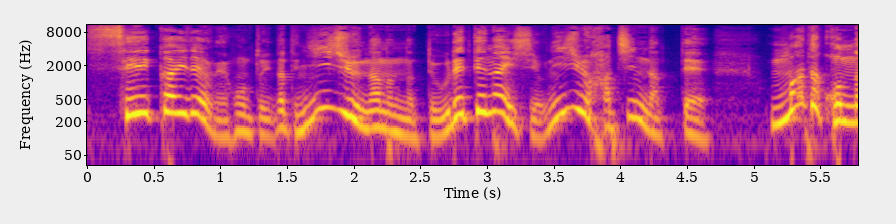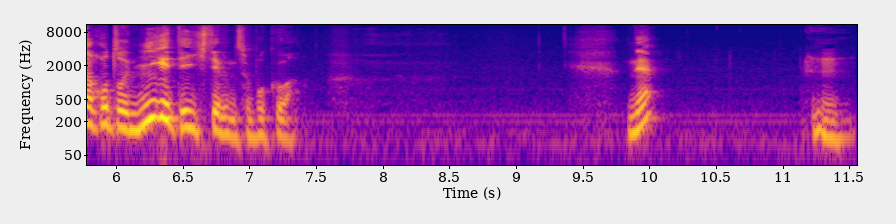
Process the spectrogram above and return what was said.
正解だよね、本当に。だって27になって売れてないしよ。28になって、まだこんなこと逃げて生きてるんですよ、僕は。ね？うん。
